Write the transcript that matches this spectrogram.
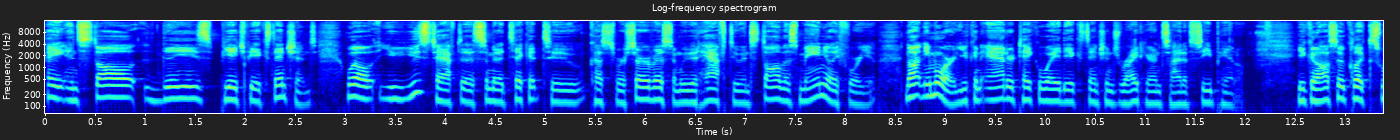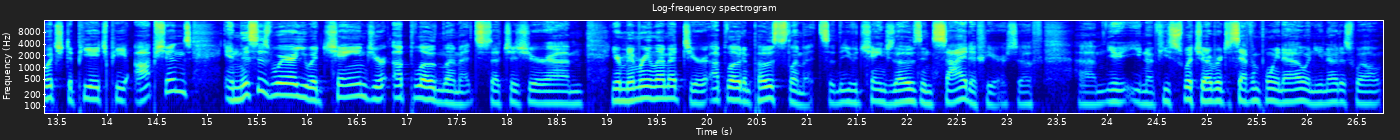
hey, install these PHP extensions. Well, you used to have to submit a ticket to customer service, and we would have to install this manually for you. Not anymore. You can add or take away the extensions right here inside of cPanel. You can also click Switch to PHP Options, and this is where you would change your upload limits, such as your, um, your memory limit, your upload and post limits. So you would change those inside of here. So if um, you you know if you switch over to 7.0 and you notice, well,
